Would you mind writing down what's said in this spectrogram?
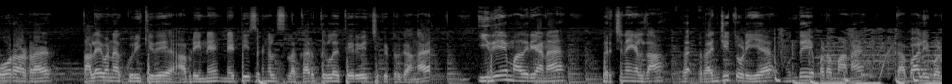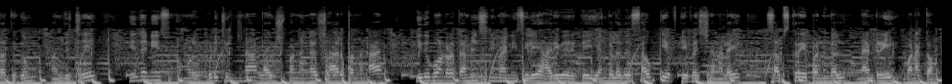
போராடுற தலைவனை குறிக்குது அப்படின்னு நெட்டிசன்கள் சில கருத்துக்களை தெரிவிச்சுக்கிட்டு இருக்காங்க. இதே மாதிரியான பிரச்சனைகள் தான் ர- ரஞ்சித்துடைய முந்தைய படமான கபாலி படத்துக்கும் வந்துச்சு. இந்த நியூஸ் உங்களுக்கு பிடிச்சிருந்துச்சுன்னா லைக் பண்ணுங்க ஷேர் பண்ணுங்க. இது போன்ற தமிழ் சினிமா நியூஸிலே அறிவிற்கு எங்களது சவுத் எஃப்டிஎஸ் சேனலை சப்ஸ்கிரைப் பண்ணுங்கள். நன்றி வணக்கம்.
